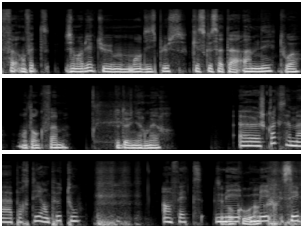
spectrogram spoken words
fa- en fait, j'aimerais bien que tu m'en dises plus. Qu'est-ce que ça t'a amené, toi, en tant que femme, de devenir mère? Euh, je crois que ça m'a apporté un peu tout, en fait. C'est mais, beaucoup, hein. mais, c'est,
